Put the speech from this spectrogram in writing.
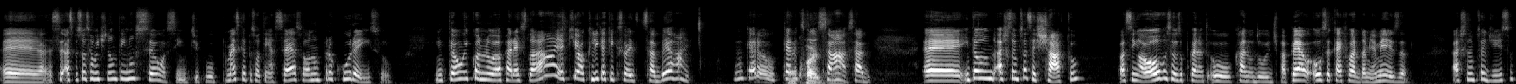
É, as, as pessoas realmente não têm noção, assim, tipo, por mais que a pessoa tenha acesso, ela não procura isso. Então, e quando aparece lá, ah, aqui, ó, clica aqui que você vai saber, ai, não quero, quero Concordo, descansar, sabe? É, então, acho que você não precisa ser chato. Assim, ó, ou você usa o canu- o canudo de papel, ou você cai fora da minha mesa. Acho que você não precisa disso.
